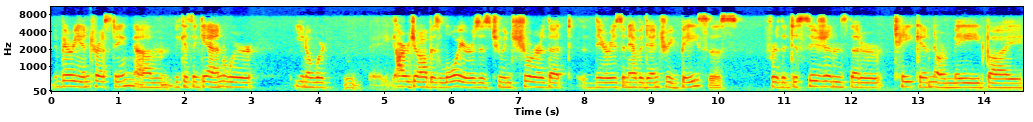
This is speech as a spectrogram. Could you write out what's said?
very interesting um, because, again, we're you know, we're our job as lawyers is to ensure that there is an evidentiary basis for the decisions that are taken or made by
